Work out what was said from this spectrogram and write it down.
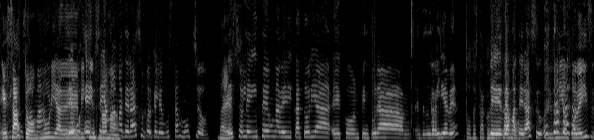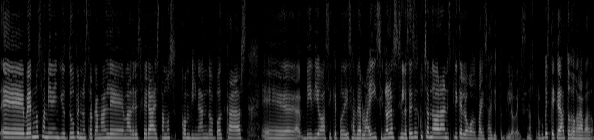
de Exacto, Vikings Mama, Nuria de le gu- eh, Vikings se llama. Materasu porque le gusta mucho. De ¿Ves? hecho, le hice una dedicatoria eh, con pintura en relieve Todo está de, de conectado. Amaterasu. Dios mío, podéis eh, vernos también en YouTube, en nuestro canal de Madresfera. Estamos combinando podcast, vídeo, así que podéis verlo ahí. Si no lo, si lo estáis escuchando ahora en Explique, luego os vais a YouTube y lo veis. No os preocupéis que queda todo grabado.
